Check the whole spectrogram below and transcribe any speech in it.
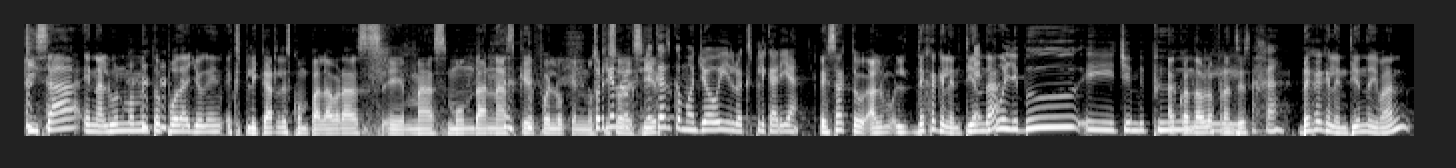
quizá en algún momento pueda yo explicarles con palabras eh, más mundanas qué fue lo que nos ¿Por qué quiso no lo decir. explicas como Joey lo explicaría? Exacto, al- deja que le entienda. Eh, y Jimmy Poo Ah, cuando habla y- francés. Ajá. Deja que le entienda Iván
